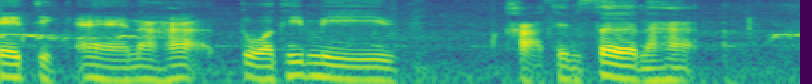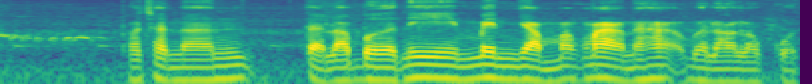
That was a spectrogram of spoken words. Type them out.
Magic Air นะฮะ ตัวที่มี ขาเซ็นเซอร์นะฮะ เพราะฉะนั้นแต่ละเบอร์นี่แม่นยำมาก ๆ นะฮะ เวลาเรากด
